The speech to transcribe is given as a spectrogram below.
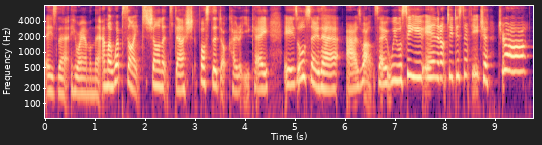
is there, who I am on there. And my website, charlotte-foster.co.uk, is also there as well. So we will see you in the not too distant future. Ta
